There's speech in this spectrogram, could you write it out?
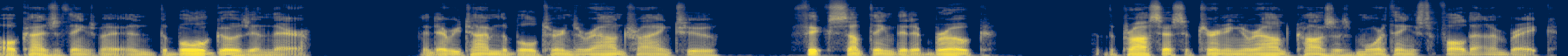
all kinds of things. And the bull goes in there. And every time the bull turns around trying to fix something that it broke, the process of turning around causes more things to fall down and break.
